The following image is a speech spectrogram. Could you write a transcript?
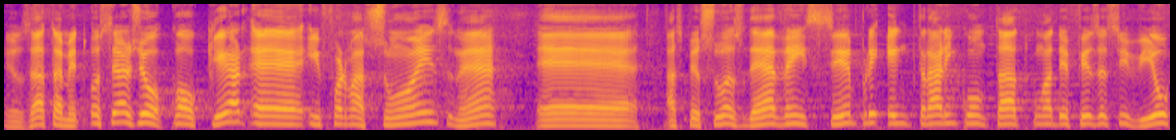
Exatamente. Ô Sérgio, qualquer é, informações, né? é, as pessoas devem sempre entrar em contato com a Defesa Civil,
